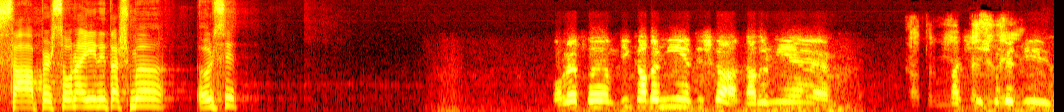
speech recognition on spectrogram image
Sa persona jeni tashmë, Olsi? Po rreth mbi 4000 e diçka, 4000 4051.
